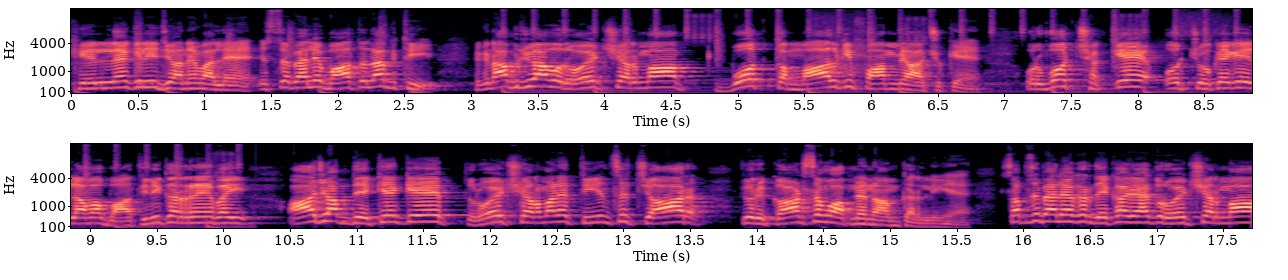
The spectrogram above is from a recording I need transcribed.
खेलने के लिए जाने वाले हैं। इससे पहले बात अलग थी, लेकिन अब जो है वो रोहित शर्मा बहुत कमाल की फॉर्म में आ चुके हैं और वो छक्के और चौके के अलावा बात ही नहीं कर रहे हैं भाई। आज आप देखें कि रोहित शर्मा ने तीन से चार जो रिकॉर्ड्स हैं वो अपने नाम कर लिए हैं। सबसे पहले अगर देखा जाए तो रोहित शर्मा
